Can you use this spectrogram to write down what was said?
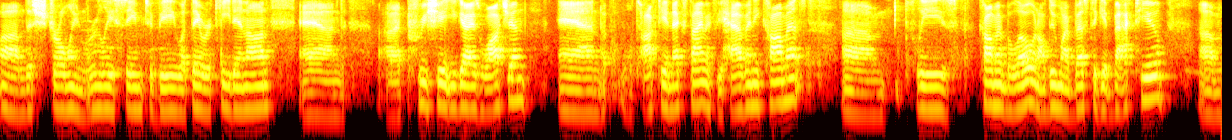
um, this strolling really seemed to be what they were keyed in on. And I appreciate you guys watching. And we'll talk to you next time. If you have any comments, um, please comment below and I'll do my best to get back to you. Um,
